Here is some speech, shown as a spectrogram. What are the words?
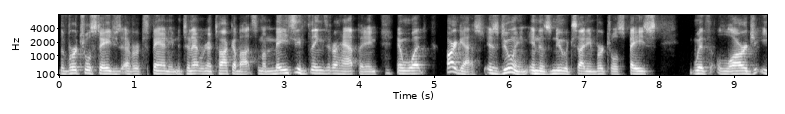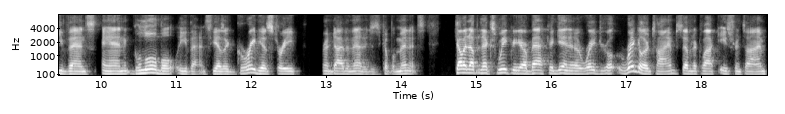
the virtual stage is ever expanding. And tonight we're going to talk about some amazing things that are happening and what our guest is doing in this new exciting virtual space with large events and global events. He has a great history. We're going to dive in that in just a couple of minutes. Coming up next week, we are back again at a regular, regular time, seven o'clock Eastern time.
